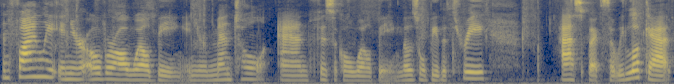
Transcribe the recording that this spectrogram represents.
and finally, in your overall well being, in your mental and physical well being. Those will be the three aspects that we look at.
